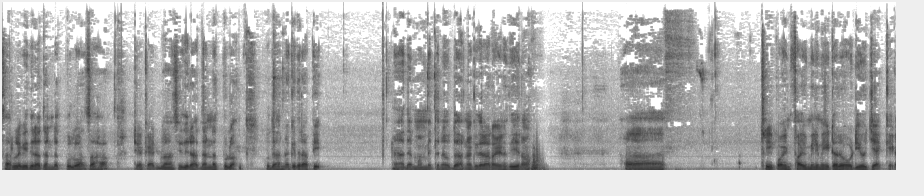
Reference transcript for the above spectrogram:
සරල විදිර දන්නත් පුළුවන් සහ ටයක් ඇඩ්වාන්ස් විදිර දන්නත් පුළුවන්. උදාහරණ ගෙදර අපි ආද මම මෙතන උදාහරණ ගෙදර අරගෙන තියෙනවා. 3.5 mm ෝඩියෝ ජැක් එක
